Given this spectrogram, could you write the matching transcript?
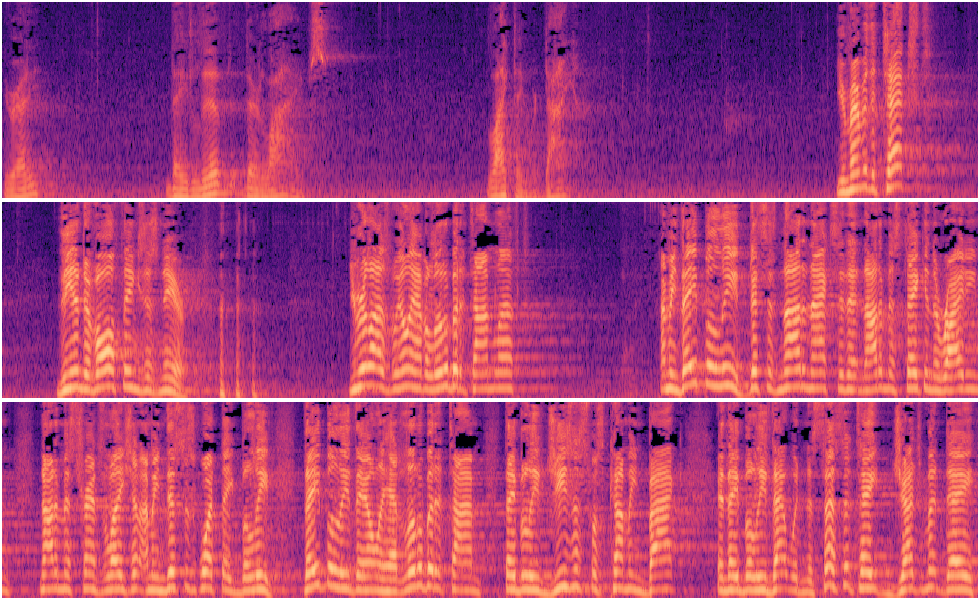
you ready? They lived their lives like they were dying. You remember the text? The end of all things is near. you realize we only have a little bit of time left? I mean, they believe this is not an accident, not a mistake in the writing, not a mistranslation. I mean, this is what they believe. They believe they only had a little bit of time. They believe Jesus was coming back, and they believe that would necessitate judgment day,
